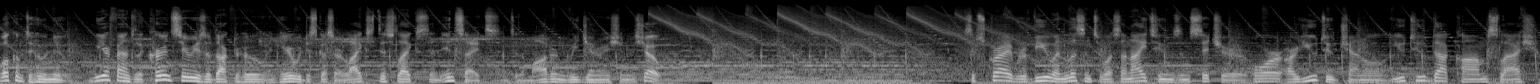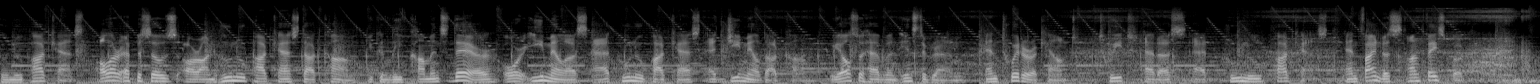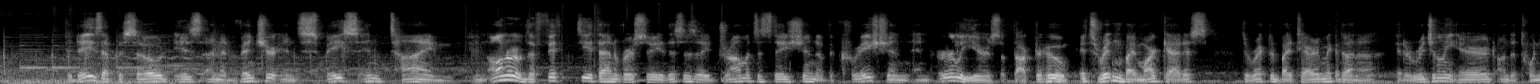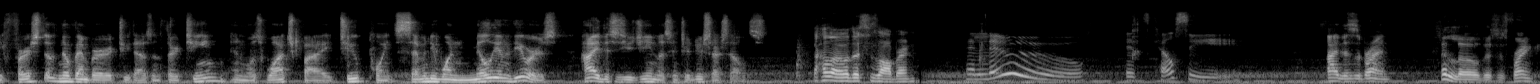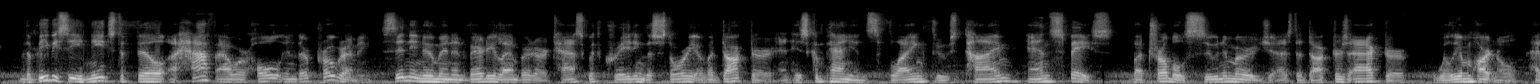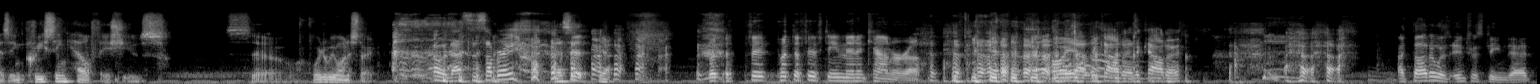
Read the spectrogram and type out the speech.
Welcome to Who Knew. We are fans of the current series of Doctor Who, and here we discuss our likes, dislikes, and insights into the modern regeneration of the show. Subscribe, review, and listen to us on iTunes and Stitcher, or our YouTube channel, youtube.com slash Podcast. All our episodes are on whonewpodcast.com. You can leave comments there or email us at whonewpodcast at gmail.com. We also have an Instagram and Twitter account. Tweet at us at Podcast and find us on Facebook. Today's episode is an adventure in space and time. In honor of the 50th anniversary, this is a dramatization of the creation and early years of Doctor Who. It's written by Mark Gatiss, directed by Terry McDonough. It originally aired on the 21st of November 2013 and was watched by 2.71 million viewers. Hi, this is Eugene. Let's introduce ourselves. Hello, this is Auburn. Hello, it's Kelsey. Hi, this is Brian. Hello, this is Frank. The BBC needs to fill a half hour hole in their programming. Sidney Newman and Verity Lambert are tasked with creating the story of a doctor and his companions flying through time and space. But troubles soon emerge as the doctor's actor, William Hartnell, has increasing health issues. So, where do we want to start? Oh, that's the summary? that's it. Yeah. Put the fi- put the 15 minute counter up. oh yeah, the counter, the counter. I thought it was interesting that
